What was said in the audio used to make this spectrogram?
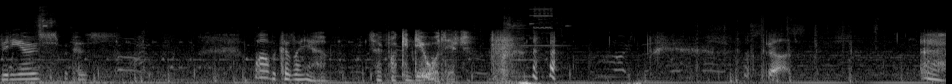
videos because, well, because I am. So if I can deal with it. oh God. Uh,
